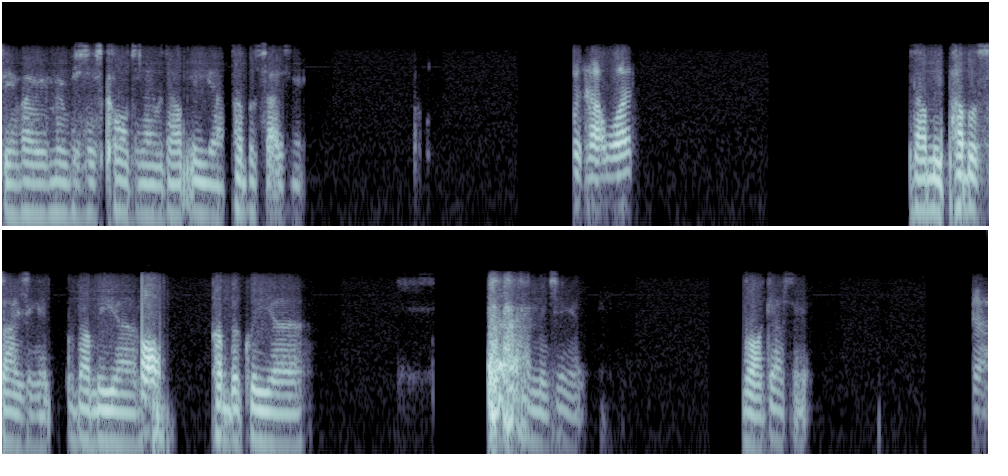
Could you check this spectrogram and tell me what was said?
If anybody remembers this call tonight without me uh, publicizing it. Without what? Without me publicizing it. Without me uh, Oh. publicly uh, mentioning it. Broadcasting it. Yeah.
